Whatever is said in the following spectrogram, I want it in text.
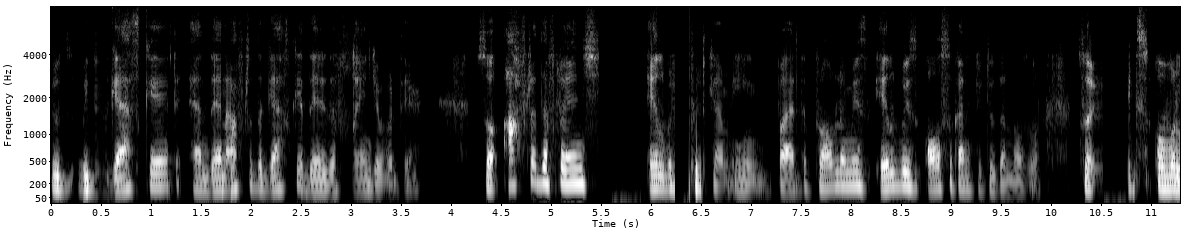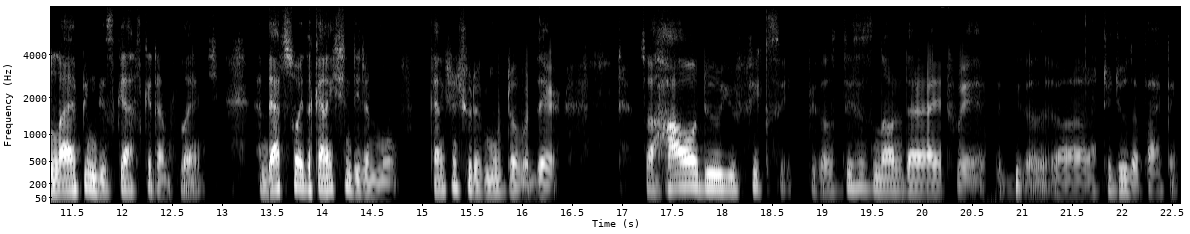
to, with the gasket, and then after the gasket, there is a flange over there. So after the flange, elbow should come in, but the problem is elbow is also connected to the nozzle. So it's overlapping this gasket and flange, and that's why the connection didn't move connection should have moved over there. So how do you fix it? Because this is not the right way because, uh, to do the piping.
